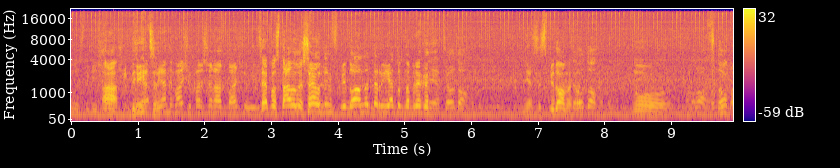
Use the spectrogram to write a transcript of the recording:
колись такий А, щотчик? дивіться. Бо Я, бо я не бачив, перший раз бачив. і- Це поставили ще один спідометр. Є тут, наприклад. Ні, це одометр. Ні, це спідометр. Це одометр. Ну, Одометр.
